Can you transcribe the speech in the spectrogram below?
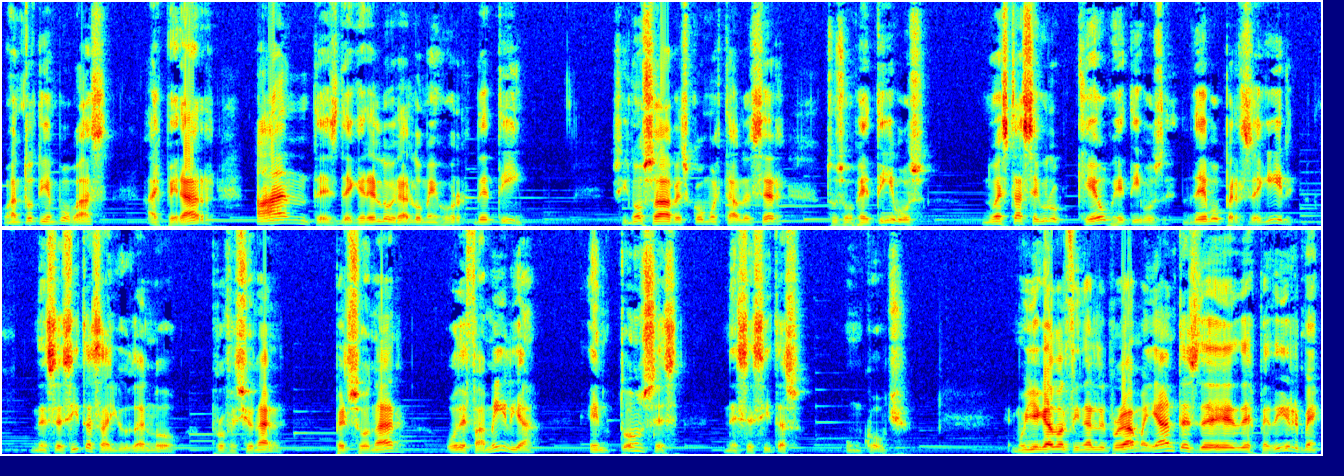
¿Cuánto tiempo vas a esperar antes de querer lograr lo mejor de ti? Si no sabes cómo establecer tus objetivos, no estás seguro qué objetivos debo perseguir, necesitas ayuda en lo profesional, personal o de familia, entonces necesitas un coach. Hemos llegado al final del programa y antes de despedirme,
